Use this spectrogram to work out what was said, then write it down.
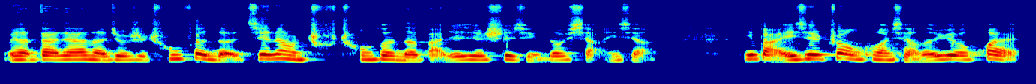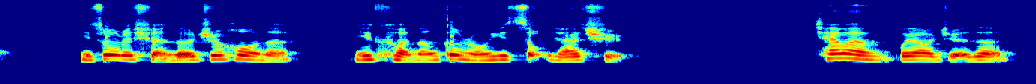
我想大家呢，就是充分的，尽量充分的把这些事情都想一想。你把一些状况想得越坏，你做了选择之后呢，你可能更容易走下去。千万不要觉得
